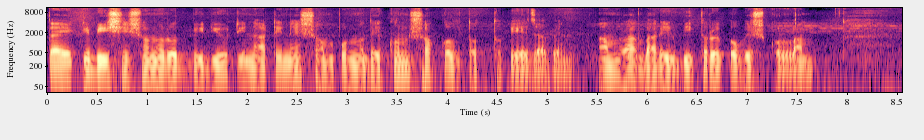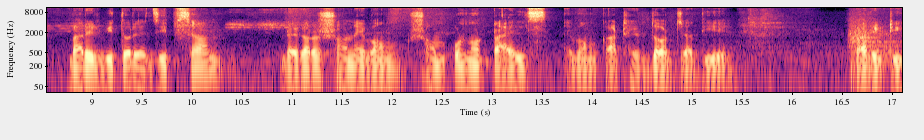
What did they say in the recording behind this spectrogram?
তাই একটি বিশেষ অনুরোধ, ভিডিওটি না টেনে সম্পূর্ণ দেখুন, সকল তথ্য পেয়ে যাবেন। আমরা বাড়ির ভিতরে প্রবেশ করলাম। বাড়ির ভিতরে জিপসান ডেকোরেশন এবং সম্পূর্ণ টাইলস এবং কাঠের দরজা দিয়ে বাড়িটি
